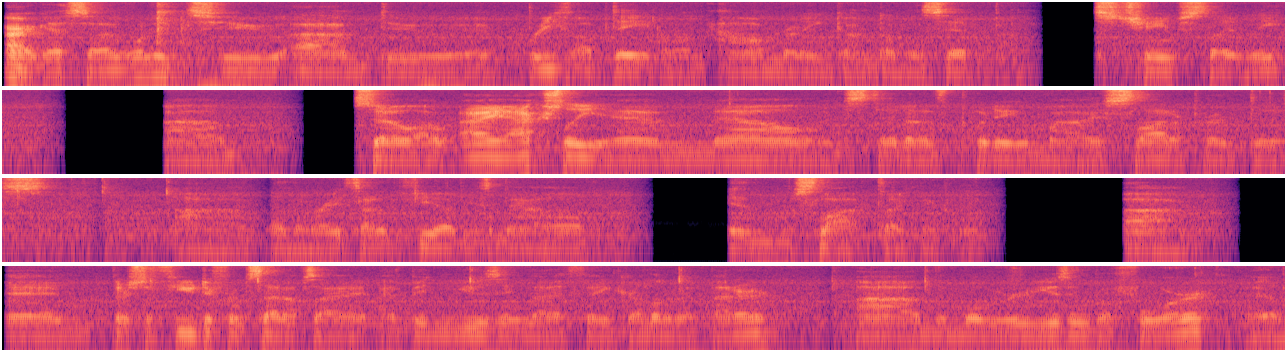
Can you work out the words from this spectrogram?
Alright guys, so I wanted to um, do a brief update on how I'm running gun Doubles Hip. It's changed slightly. Um, so I actually am now, instead of putting my slot apprentice um, on the right side of the field, he's now in the slot technically. Um, and there's a few different setups I, have been using that I think are a little bit better um, than what we were using before. It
